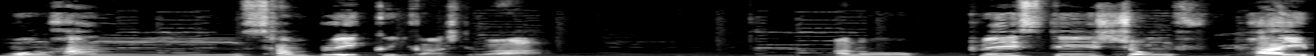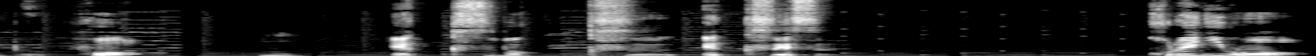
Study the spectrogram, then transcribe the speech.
モンハンサンブレイクに関しては、あの、プレイステーション5、4、うん。Xbox XS。これにも、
